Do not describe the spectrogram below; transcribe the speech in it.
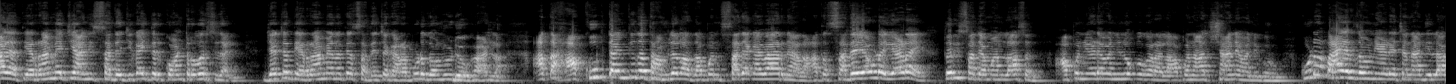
काळात या राम्याची आणि सध्याची काहीतरी कॉन्ट्रोवर्सी झाली. ज्याच्यात या राम्यानं त्या सध्याच्या घरापुढे जाऊन व्हिडिओ काढला. आता हा खूप टाइम तिथं थांबलेला होता पण सध्या काय बाहेर नाही आला. आता सध्या एवढा येडा आहे तरी सध्या मानला असेल आपण येड्यावानी नको करायला आपण आज शहाण्यावानी करू. कुठं बाहेर जाऊन येड्याच्या नादी लाग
